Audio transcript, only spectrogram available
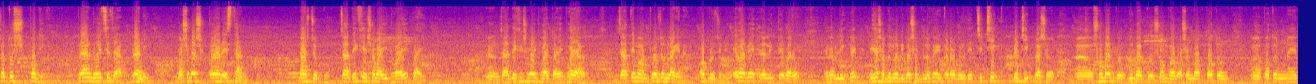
চতুষ্পদী। প্রাণ রয়েছে যার, প্রাণী। বসবাস করার স্থান বাসযোগ্য, যা দেখে সবাই ভয় পায়। যা দেখে সবাই ভয় পায় ভয়াল যা তেমন প্রয়োজন লাগে না, অপ্রয়োজনীয়। এভাবে এরা লিখতে পারো, এভাবে লিখবে। নিজের শব্দগুলো বিপদ শব্দ লেখো এই বলে দিচ্ছি ঠিক বে ঠিক বা সৌভাগ্য, দুর্ভাগ্য, সম্ভব, অসম্ভব, পতন পতনের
